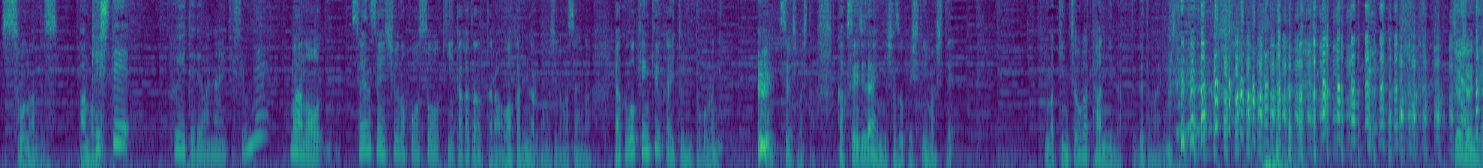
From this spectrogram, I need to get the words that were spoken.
そうなんです。あの決して増えてではないですよね。まああの先々週の放送を聞いた方だったらお分かりになるかもしれませんが落語研究会というところに 失礼しました。学生時代に所属していまして今緊張が単になって出てまいりました徐々に。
